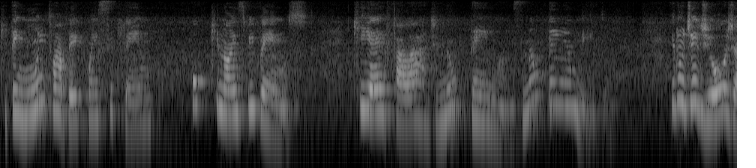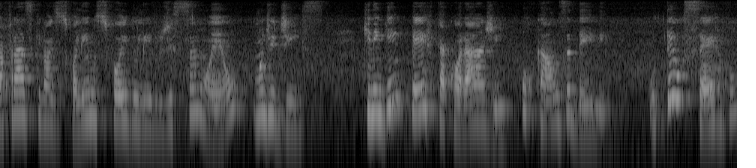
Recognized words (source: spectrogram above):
que tem muito a ver com esse tempo que nós vivemos, que é falar de não temas, não tenha medo. E no dia de hoje, a frase que nós escolhemos foi do livro de Samuel, onde diz: Que ninguém perca a coragem por causa dele. O teu servo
